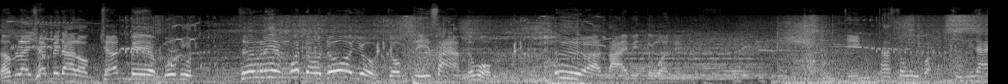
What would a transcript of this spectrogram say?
ทำอะไรฉันไม่ได้หรอกฉันเมย์บุรุษ ที่เรียกว่าโดโดอยู่โจมตีสามนะผม เอื้อตายไปตัวหนึ่งจริงถ้าสู้ก็สู้ไม่ได้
